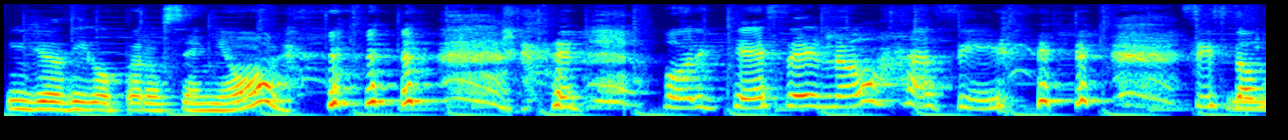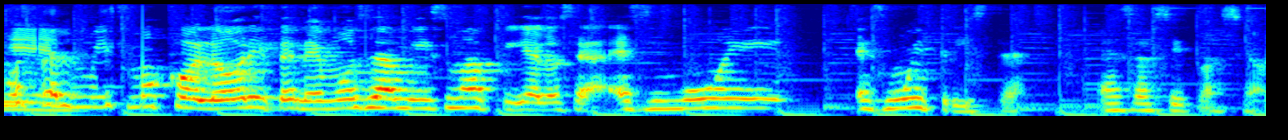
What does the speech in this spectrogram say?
Y yo digo, pero señor, ¿por qué se enoja así? si somos del mismo color y tenemos la misma piel, o sea, es muy, es muy triste esa situación.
